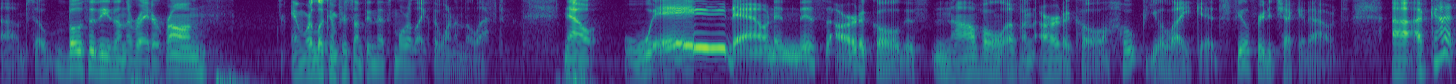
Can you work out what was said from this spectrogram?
Um, so both of these on the right are wrong. And we're looking for something that's more like the one on the left. Now, way down in this article, this novel of an article. Hope you like it. Feel free to check it out. Uh, I've got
